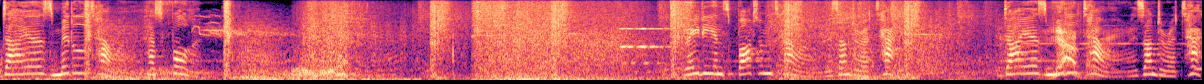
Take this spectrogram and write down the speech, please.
Dire's middle tower has fallen. Radiant's bottom tower is under attack. Dire's middle tower is under attack.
